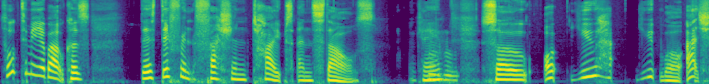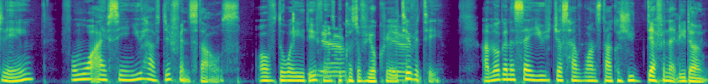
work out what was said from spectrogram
talk to me about because there's different fashion types and styles. Okay, mm-hmm. so uh, you ha- you well actually, from what I've seen, you have different styles of the way you do yeah. things because of your creativity. Yeah. I'm not gonna say you just have one style because you definitely don't.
